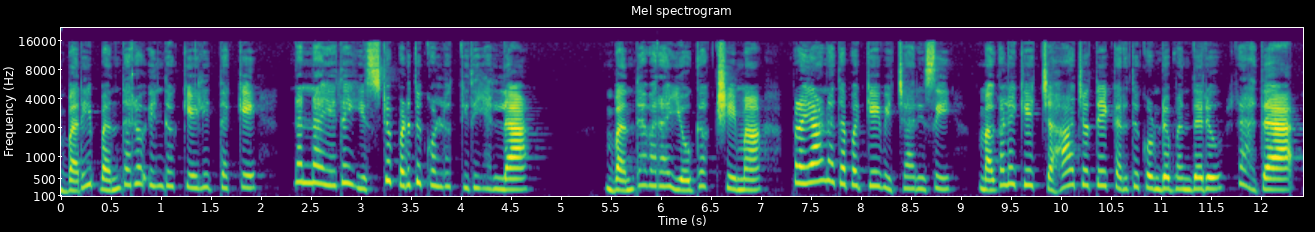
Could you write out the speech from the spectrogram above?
ಬರೀ ಬಂದರು ಎಂದು ಕೇಳಿದ್ದಕ್ಕೆ ನನ್ನ ಎದೆ ಎಷ್ಟು ಪಡೆದುಕೊಳ್ಳುತ್ತಿದೆಯಲ್ಲ? ಬಂದವರ ಯೋಗಕ್ಷೇಮ ಪ್ರಯಾಣದ ಬಗ್ಗೆ ವಿಚಾರಿಸಿ ಮಗಳಿಗೆ ಚಹಾ ಜೊತೆ ಕರೆದುಕೊಂಡು ಬಂದರು ರಾಧಾ.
